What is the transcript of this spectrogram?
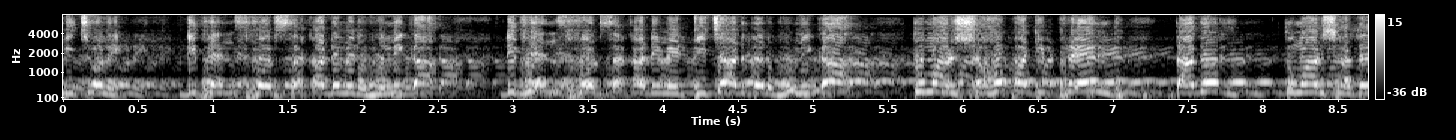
পিছনে। ডিফেন্স ফোর্স একাডেমির ভূমিকা ডিফেন্স ফোর্স একাডেমির টিচারদের ভূমিকা তোমার সহপাঠী ফ্রেন্ড তাদের, তোমার সাথে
